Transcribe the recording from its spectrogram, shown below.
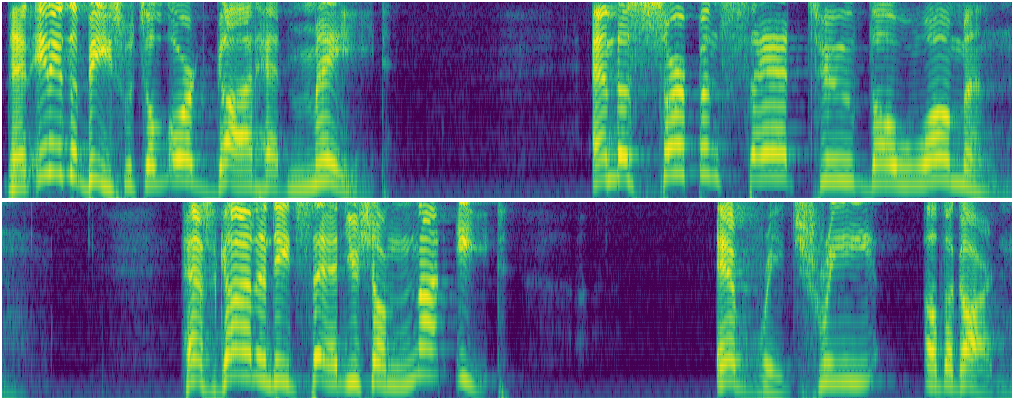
than any of the beasts which the Lord God had made. And the serpent said to the woman, Has God indeed said, You shall not eat every tree of the garden?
